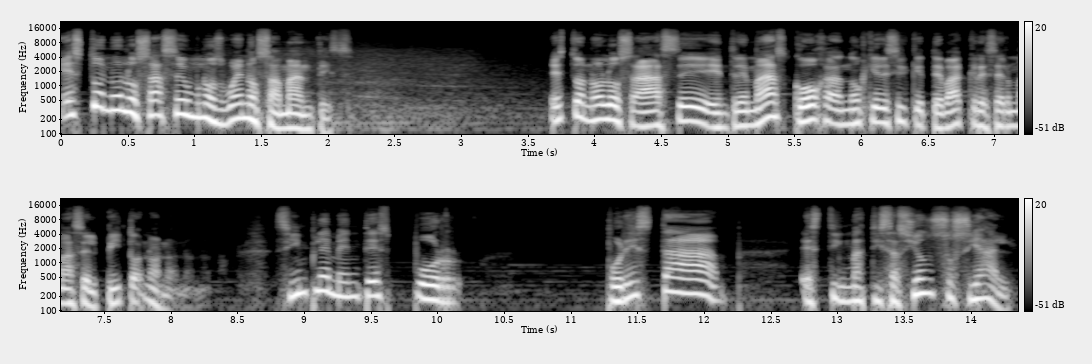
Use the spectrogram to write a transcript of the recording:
Esto no los hace unos buenos amantes. Esto no los hace, entre más cojas, no quiere decir que te va a crecer más el pito. No, no, no, no. Simplemente es por, por esta estigmatización social.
